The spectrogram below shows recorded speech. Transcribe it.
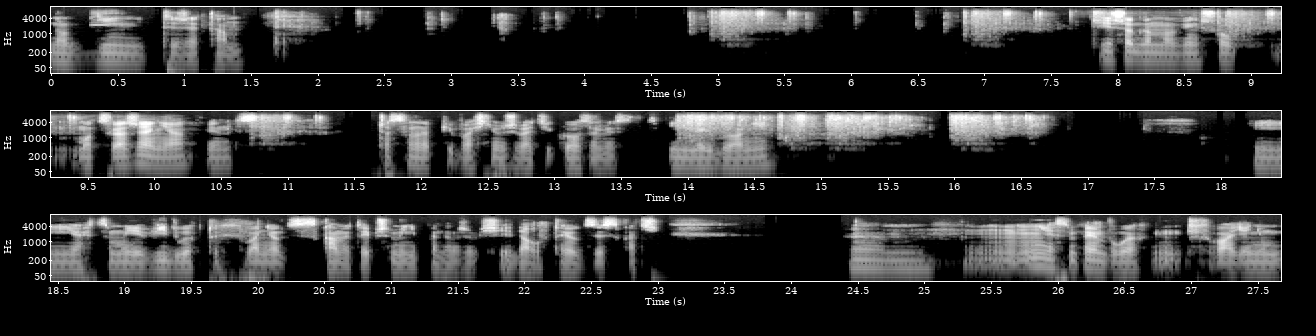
No gin ty, że tam. Czyli ma większą moc rażenia, więc czasem lepiej właśnie używać go zamiast innych broni. I ja chcę moje widły, których chyba nie odzyskamy. Tutaj nie pamiętam, żeby się je dało tutaj odzyskać. Um, nie jestem pewien w ogóle, chyba ja nie,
